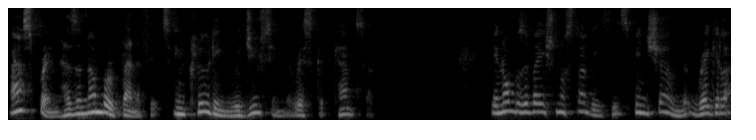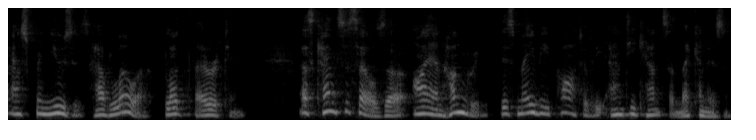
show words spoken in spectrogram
Aspirin has a number of benefits, including reducing the risk of cancer. In observational studies, it's been shown that regular aspirin users have lower blood ferritin. As cancer cells are iron hungry, this may be part of the anti cancer mechanism.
